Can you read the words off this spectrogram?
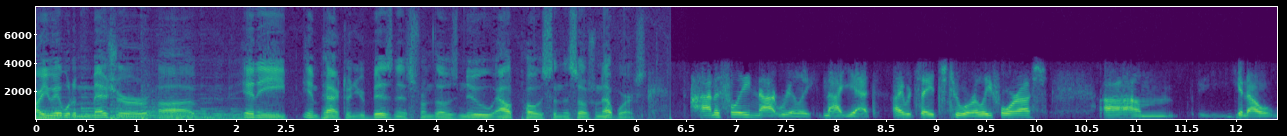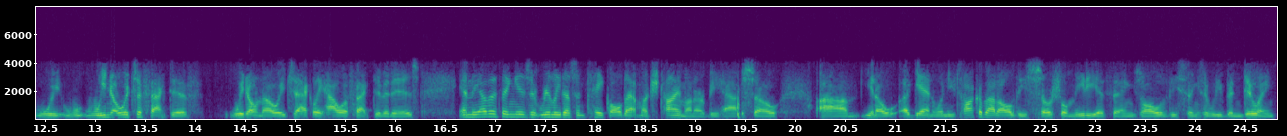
Are you able to measure uh, any impact on your business from those new outposts in the social networks? Honestly, not really, not yet. I would say it's too early for us. Um, you know, we we know it's effective. We don't know exactly how effective it is. And the other thing is, it really doesn't take all that much time on our behalf. So, um, you know, again, when you talk about all these social media things, all of these things that we've been doing,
